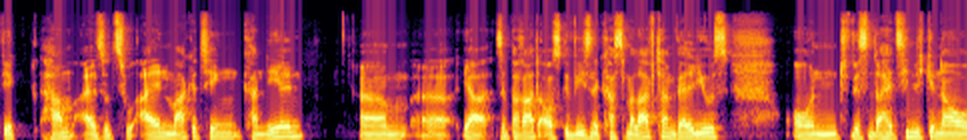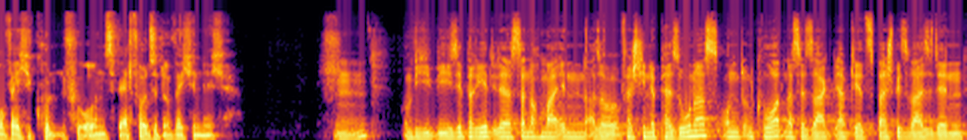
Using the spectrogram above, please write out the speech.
Wir haben also zu allen Marketingkanälen ähm, äh, ja, separat ausgewiesene Customer Lifetime Values und wissen daher ziemlich genau, welche Kunden für uns wertvoll sind und welche nicht. Mhm. Und wie, wie separiert ihr das dann nochmal in also verschiedene Personas und, und Kohorten, dass ihr sagt, ihr habt jetzt beispielsweise den,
